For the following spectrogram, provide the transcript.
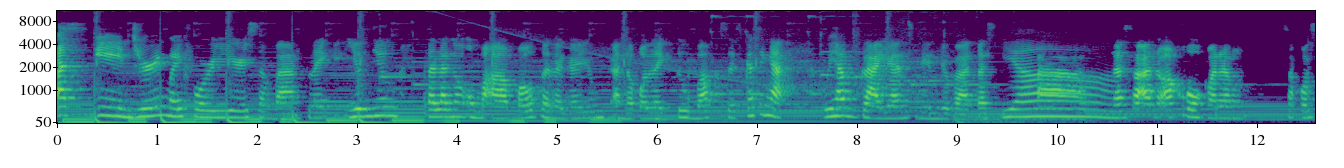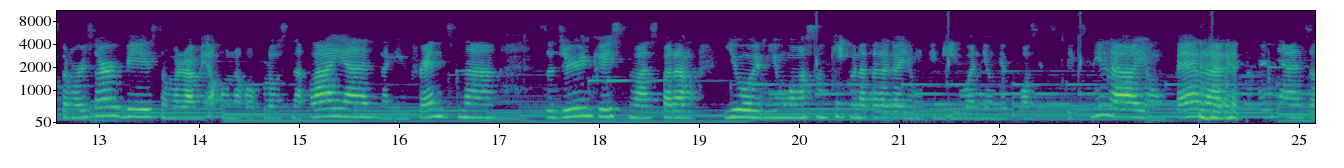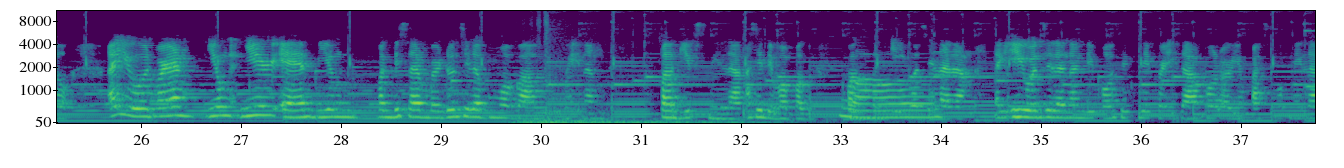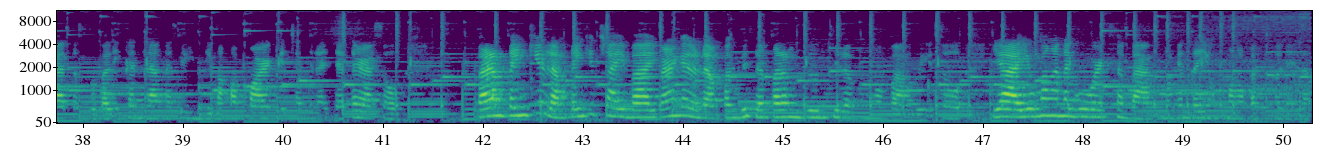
as in during my four years sa bank, like yun yung talagang umaapaw talaga yung ano ko like two boxes kasi nga we have clients din, 'di ba? Ah, yeah nasa ano ako, parang sa customer service, so marami akong nako-close na clients, naging friends na. So during Christmas, parang yun, yung mga suki ko na talaga yung iniiwan yung deposit slips nila, yung pera, ito, ganyan. So, ayun, parang yung year-end, yung pag-December, dun sila bumabawi ng pag-gifts nila. Kasi di ba, pag, pag Wow. nag-iwan sila ng, nag-iwan sila ng deposit slip, for example, or yung passbook nila, tapos babalikan lang kasi hindi makapark, etc. etc. So, parang thank you lang, thank you Chai Bye, parang gano'n lang, pag December, parang dun sila bumabawi. So, yeah, yung mga nag-work sa bank, maganda yung mga pasko nila.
